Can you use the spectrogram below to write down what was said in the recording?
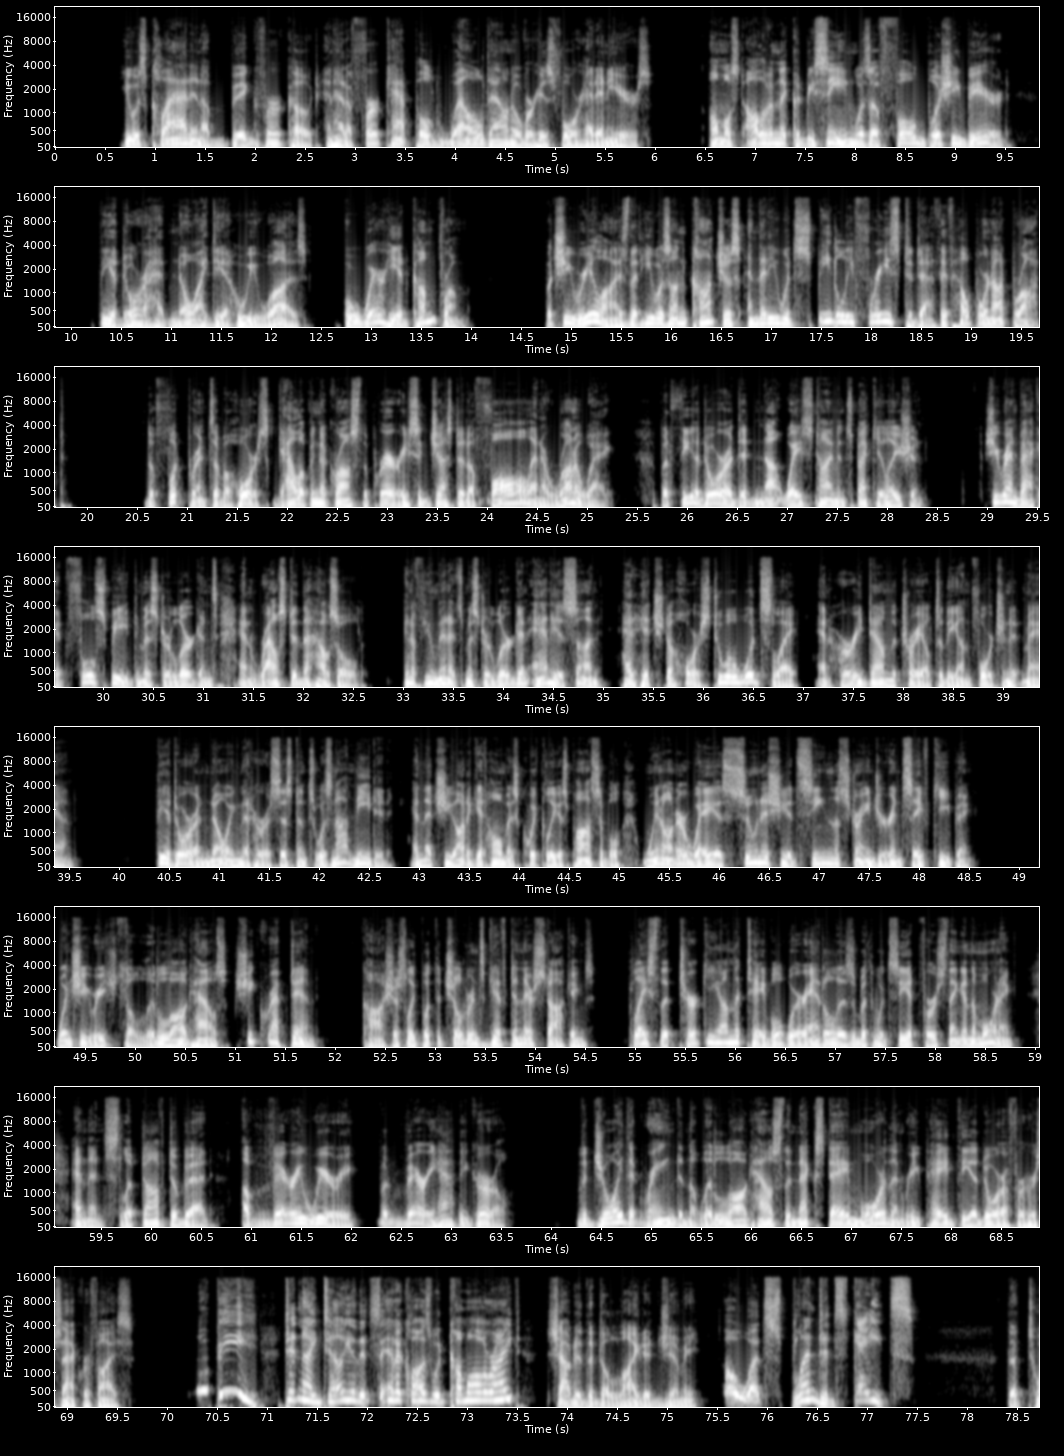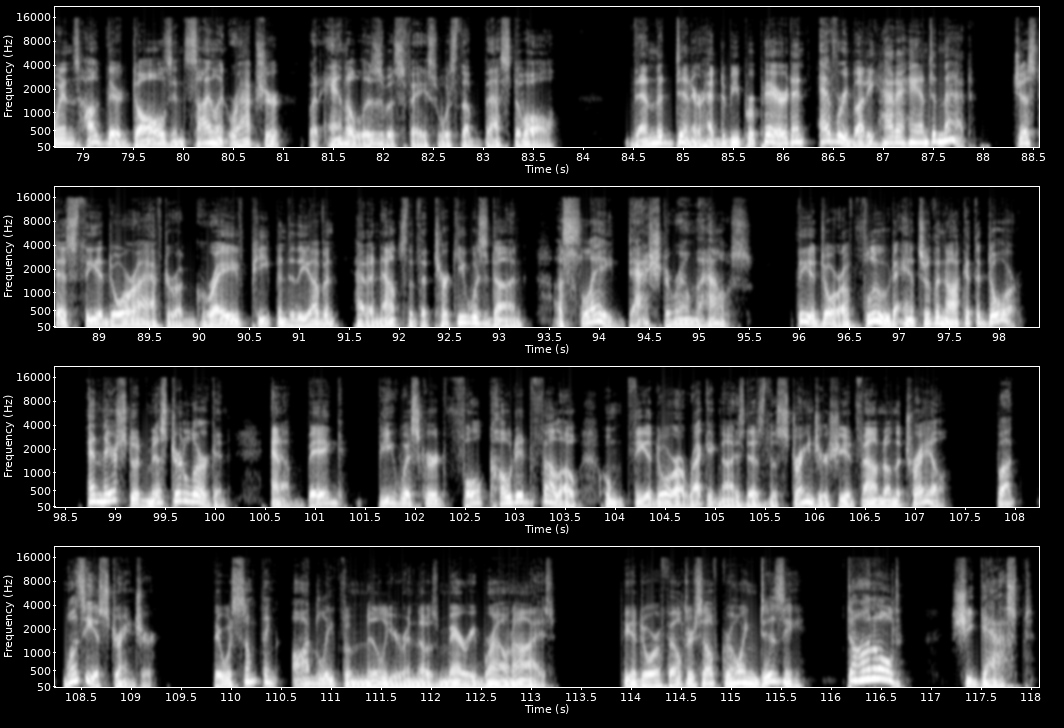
He was clad in a big fur coat and had a fur cap pulled well down over his forehead and ears. Almost all of him that could be seen was a full bushy beard. Theodora had no idea who he was or where he had come from but she realized that he was unconscious and that he would speedily freeze to death if help were not brought. The footprints of a horse galloping across the prairie suggested a fall and a runaway, but Theodora did not waste time in speculation. She ran back at full speed to Mr. Lurgan's and rousted the household. In a few minutes, Mr. Lurgan and his son had hitched a horse to a wood sleigh and hurried down the trail to the unfortunate man. Theodora, knowing that her assistance was not needed and that she ought to get home as quickly as possible, went on her way as soon as she had seen the stranger in safe keeping. When she reached the little log house, she crept in, cautiously put the children's gift in their stockings, placed the turkey on the table where Aunt Elizabeth would see it first thing in the morning, and then slipped off to bed, a very weary but very happy girl. The joy that reigned in the little log house the next day more than repaid Theodora for her sacrifice. Whoopee! Didn't I tell you that Santa Claus would come all right? shouted the delighted Jimmy. Oh, what splendid skates! The twins hugged their dolls in silent rapture, but Aunt Elizabeth's face was the best of all. Then the dinner had to be prepared, and everybody had a hand in that. Just as Theodora, after a grave peep into the oven, had announced that the turkey was done, a sleigh dashed around the house. Theodora flew to answer the knock at the door, and there stood Mr. Lurgan and a big, bewhiskered, full coated fellow whom Theodora recognized as the stranger she had found on the trail. But was he a stranger? There was something oddly familiar in those merry brown eyes. Theodora felt herself growing dizzy. Donald! she gasped.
